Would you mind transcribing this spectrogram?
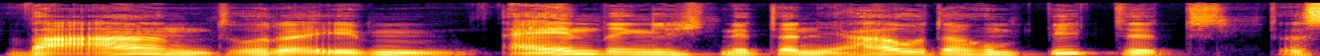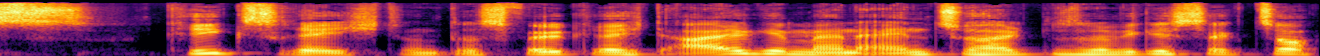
warnt oder eben eindringlich Netanyahu darum bittet, das Kriegsrecht und das Völkerrecht allgemein einzuhalten, sondern wirklich sagt, so,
